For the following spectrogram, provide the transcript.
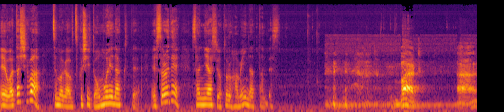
えー私は妻が美しいと思えなくてえーそれで三人足を取る羽目になったんです。But uh,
